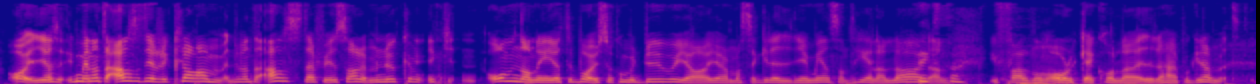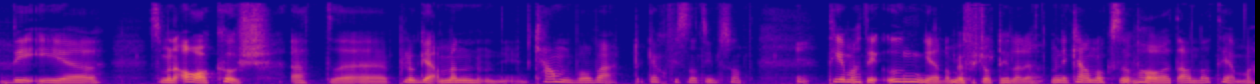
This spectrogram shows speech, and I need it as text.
Oj, jag menar inte alls att jag reklam, det var inte alls därför jag sa det, men nu kan, om någon är i Göteborg så kommer du och jag göra massa grejer gemensamt hela lördagen. Exakt. Ifall någon orkar kolla i det här programmet. Det är som en A-kurs att eh, plugga, men kan vara värt, det kanske finns något intressant. Temat är Ungern om jag förstått det hela rätt, men det kan också vara ett annat tema.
